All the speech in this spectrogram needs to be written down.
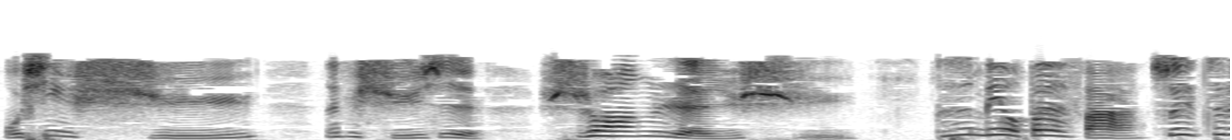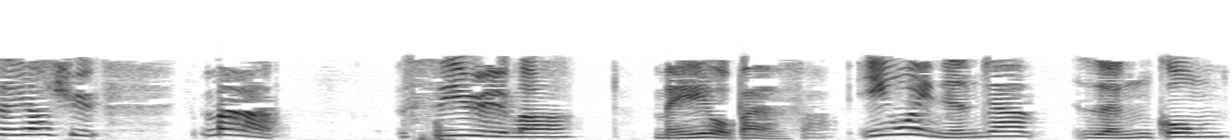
我姓徐，那个徐是双人徐，可是没有办法，所以这个要去骂 Siri 吗？没有办法，因为人家人工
